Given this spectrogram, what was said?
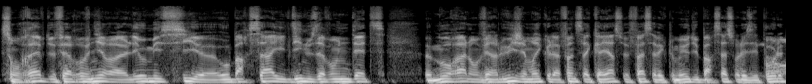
Son rêve de faire revenir euh, Léo Messi au Barça. Il dit nous avons une dette morale envers lui. J'aimerais que la fin de sa carrière se fasse avec le maillot du Barça sur les épaules Non,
